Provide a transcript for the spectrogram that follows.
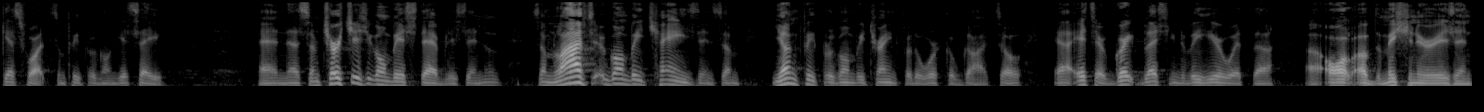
guess what? Some people are going to get saved. And uh, some churches are going to be established, and some lives are going to be changed, and some young people are going to be trained for the work of God. So uh, it's a great blessing to be here with uh, uh, all of the missionaries. And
